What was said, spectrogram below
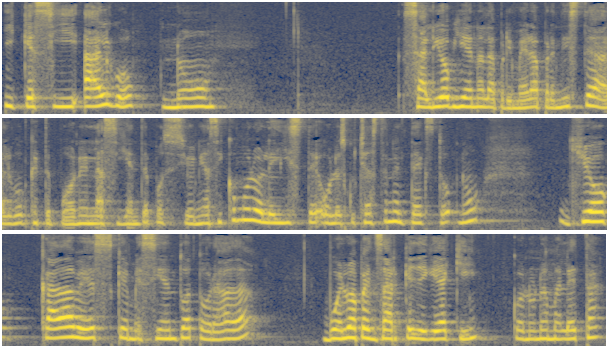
y que si algo no salió bien a la primera, aprendiste algo que te pone en la siguiente posición y así como lo leíste o lo escuchaste en el texto, ¿no? Yo cada vez que me siento atorada, vuelvo a pensar que llegué aquí con una maleta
